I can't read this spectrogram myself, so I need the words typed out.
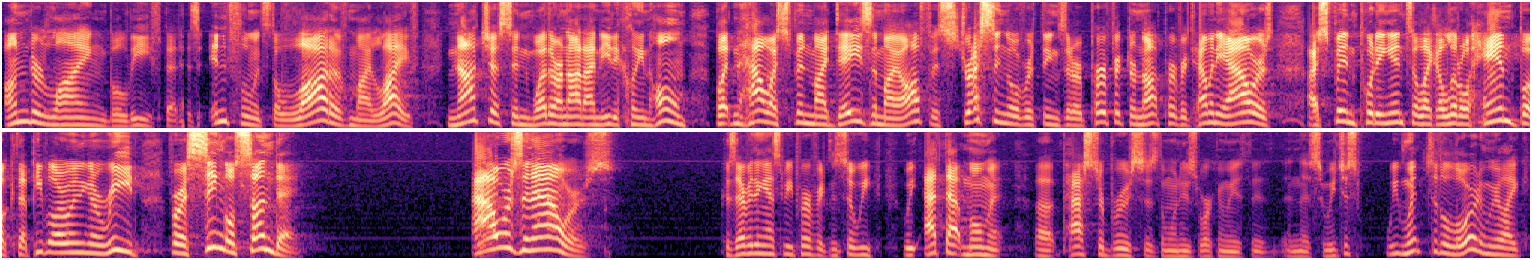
underlying belief that has influenced a lot of my life, not just in whether or not I need a clean home, but in how I spend my days in my office, stressing over things that are perfect or not perfect, how many hours I spend putting into like a little handbook that people are only going to read for a single Sunday. Hours and hours, because everything has to be perfect. And so we, we at that moment, uh, Pastor Bruce is the one who's working with in this. And we just, we went to the Lord and we were like,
